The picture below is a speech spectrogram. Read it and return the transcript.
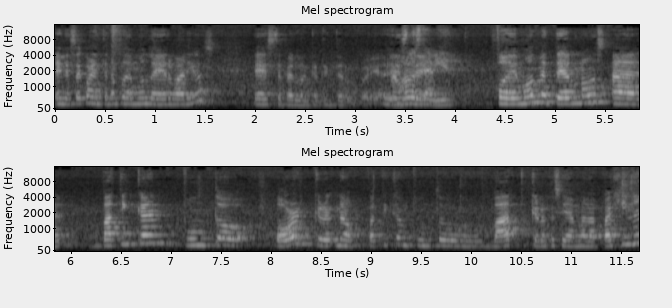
en esta cuarentena podemos leer varios, este, perdón que te interrumpo. No, este, está bien. Podemos meternos al vatican.org, no, vatican.bat, creo que se llama la página,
